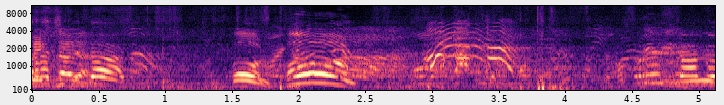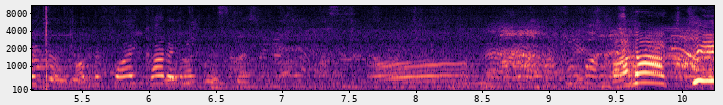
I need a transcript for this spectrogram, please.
Առաջ բեկնալա։ գնա։ Խոլ, խոլ։ Ապրես գագոջը, ապեր պայքարը ինչ։ Բաղակ, չի։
